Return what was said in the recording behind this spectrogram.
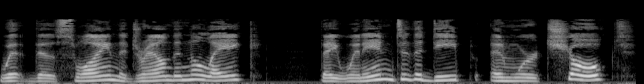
with the swine that drowned in the lake they went into the deep and were choked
